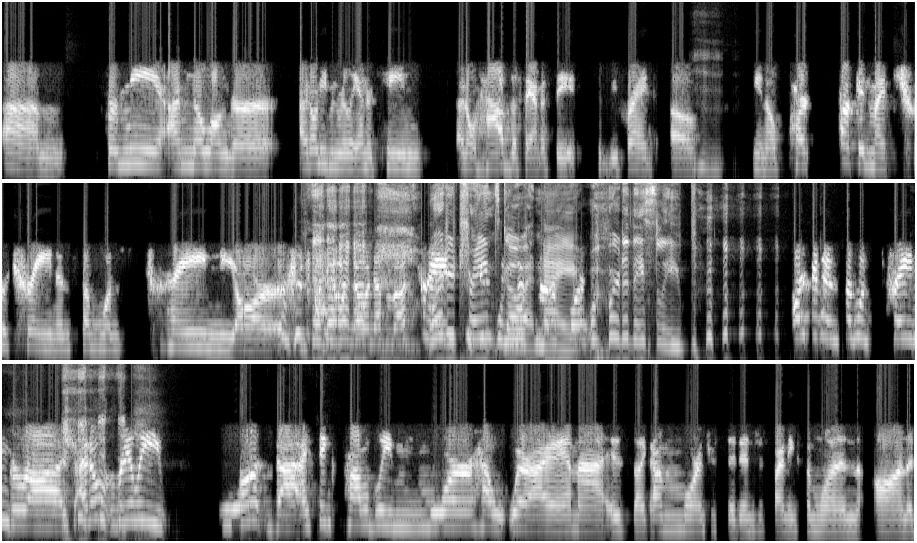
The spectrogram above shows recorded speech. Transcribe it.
um, for me, I'm no longer, I don't even really entertain, I don't have the fantasy, to be frank, of, mm-hmm. you know, park, parking my tr- train in someone's train yard. I don't know enough about trains. Where do trains go at night? Where do they sleep? parking in someone's train garage. I don't really want that. I think probably more how where I am at is like I'm more interested in just finding someone on a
